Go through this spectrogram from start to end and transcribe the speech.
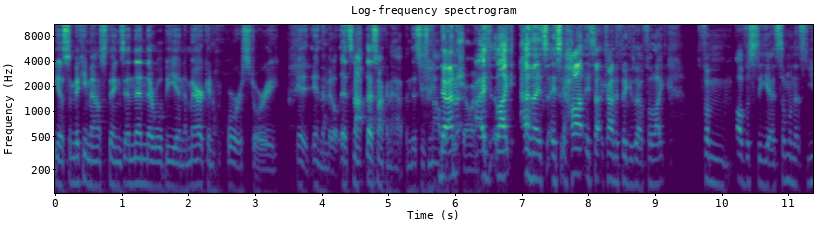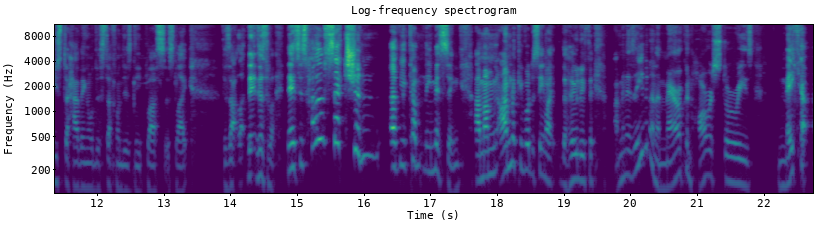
you know, some Mickey Mouse things, and then there will be an American horror story in, in the middle. That's not that's not going to happen. This is not no, what they're showing. I like, and it's it's hard. It's that kind of thing as well. For like, from obviously, yeah, someone that's used to having all this stuff on Disney Plus, it's like there's that like there's, there's this whole section of your company missing. Um, I'm I'm looking forward to seeing like the Hulu thing. I mean, there's even an American Horror Stories makeup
